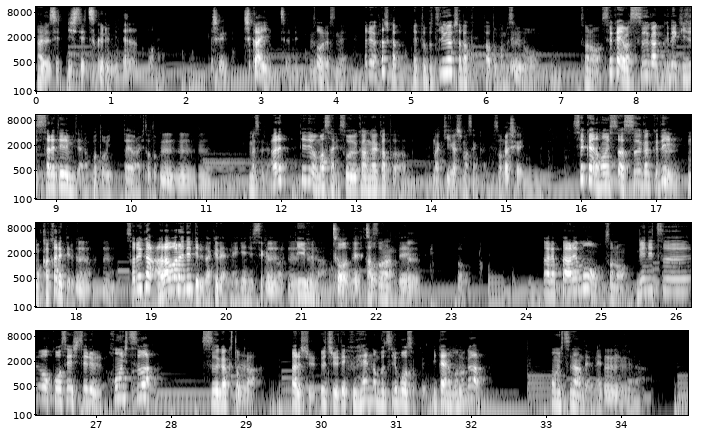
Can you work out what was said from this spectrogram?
はい分析して作るみたいなのは、確かに近いですよね。んそうですね。で確か、えっと、物理学者だったと思うんですけど、その世界は数学で記述されてるみたいなことを言ったような人とかいうんうんうんますよね。あれってでもまさにそういう考え方な気がしませんかね？その確かに。世界の本質は数学でうんもう書かれてるうんから、うんそれが現れ出てるだけだよね、現実世界は、んっていうふうなそうね。発想なんで、うんそうだからやっぱりあれもその現実を構成してる本質は数学とか、ある種宇宙で普遍の物理法則みたいなものが本質なんだよねっていう風な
